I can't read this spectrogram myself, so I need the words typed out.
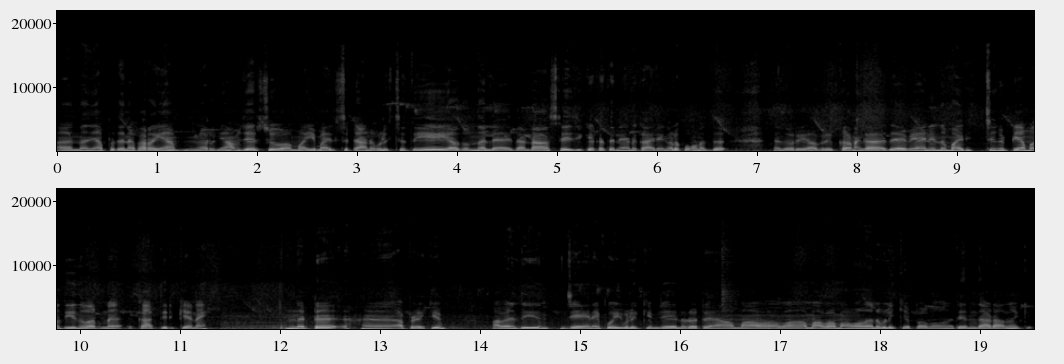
എന്നാൽ ഞാൻ ഇപ്പോൾ തന്നെ പറയാം. ഞാൻ വിചാരിച്ചു അമ്മായി മരിച്ചിട്ടാണ് വിളിച്ചത്. ഏയ് അതൊന്നല്ല ഏതാണ്ട് ആ സ്റ്റേജിക്കൊക്കെ തന്നെയാണ് കാര്യങ്ങൾ പോണത്. എന്ന് പറയുക അവർക്കാണെങ്കിൽ ദേവയാനി ഒന്ന് മരിച്ചു കിട്ടിയാൽ മതി എന്ന് പറഞ്ഞ് കാത്തിരിക്കണേ. എന്നിട്ട് അപ്പോഴേക്കും അവനെന്ത് ചെയ്യും? ജയനെ പോയി വിളിക്കും. ജയനോടൊട്ട് അമ്മ അമ്മാവ് അമ്മാവ് എന്ന് വിളിക്കും. അപ്പോൾ അമ്മ വന്നിട്ട് എന്താടാ നോക്കും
